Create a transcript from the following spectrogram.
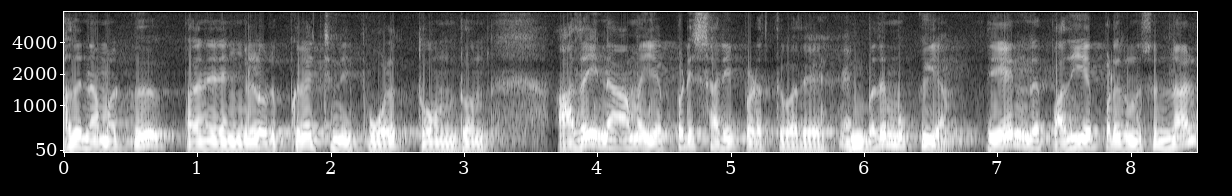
அது நமக்கு பல நேரங்களில் ஒரு பிரச்சனை போல தோன்றும். அதை நாம் எப்படி சரிப்படுத்துவது என்பது முக்கியம். ஏன் இந்த பதியப்படுதுன்னு சொன்னால்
